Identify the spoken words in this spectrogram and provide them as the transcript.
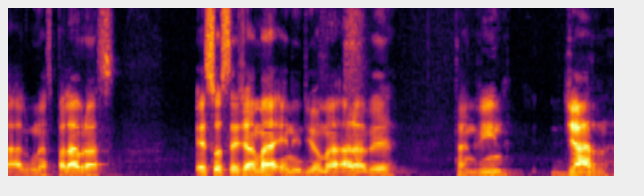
algunas palabras. Eso se llama en idioma árabe tanvin jar.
